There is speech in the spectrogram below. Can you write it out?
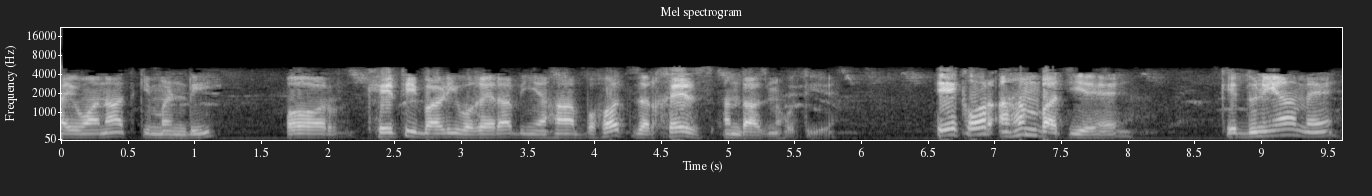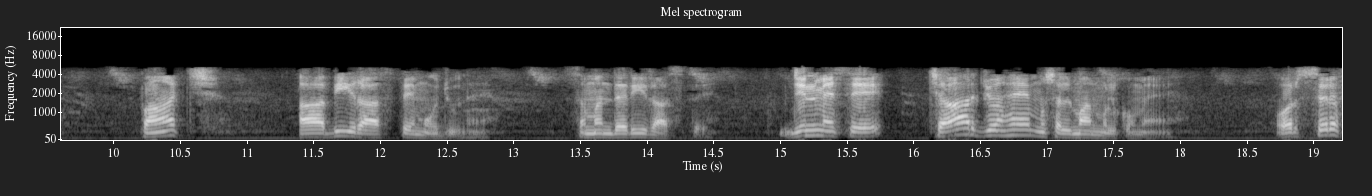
حیوانات کی منڈی اور کھیتی باڑی وغیرہ بھی یہاں بہت زرخیز انداز میں ہوتی ہے۔ ایک اور اہم بات یہ ہے کہ دنیا میں پانچ آبی راستے موجود ہیں، سمندری راستے، جن میں سے چار جو ہیں مسلمان ملکوں میں ہیں۔ اور صرف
